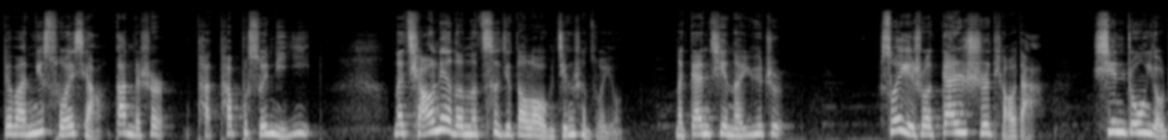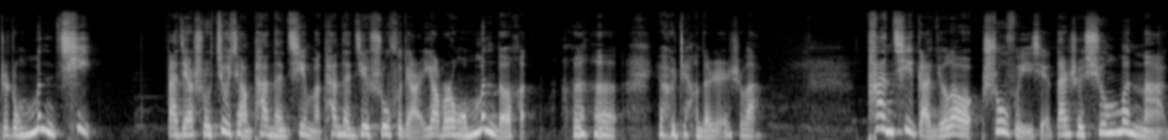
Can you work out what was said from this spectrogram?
对吧？你所想干的事儿，它它不随你意，那强烈的呢刺激到了我们精神作用。那肝气呢郁滞，所以说肝湿调达，心中有这种闷气，大家说就想叹叹气嘛，叹叹气舒服点要不然我闷得很。要有这样的人是吧？叹气感觉到舒服一些，但是胸闷呐，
